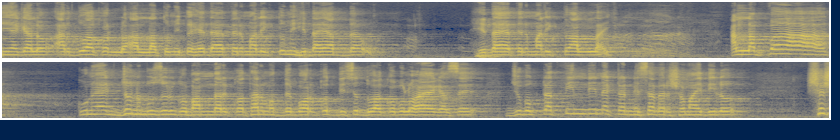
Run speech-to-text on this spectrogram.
নিয়ে গেল আর দোয়া করল, আল্লাহ, তুমি তো হেদায়তের মালিক, তুমি হিদায়াত দাও। হেদায়াতের মালিক তো আল্লাহ। আল্লাহ পাক কোনো একজন বুজুর্গ বান্দার কথার মধ্যে বরকত দিছে, দোয়া কবল হয়ে গেছে। যুবকটা তিন দিন একটা নিসাবের সময় দিল। শেষ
